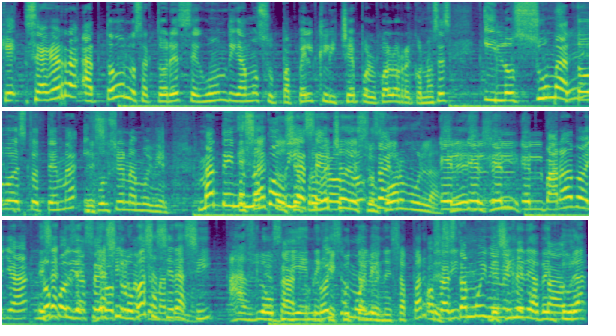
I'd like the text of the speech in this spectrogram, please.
que se agarra a todos los actores según, digamos, su papel cliché por el cual lo reconoces y los suma Sí. a todo este tema y Es- funciona muy bien. Matt Damon Exacto, no podía se aprovecha ser de otro, su o sea, fórmula. El, Sí, el- el- el varado allá no podía ya ser otro si lo vas a hacer así, hazlo Exacto, bien, ejecútalo bien. en esa parte. O sea, está muy bien De cine de aventura,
